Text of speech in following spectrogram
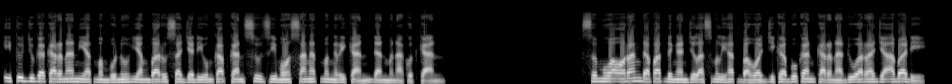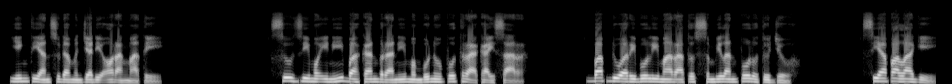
Itu juga karena niat membunuh yang baru saja diungkapkan Su Zimo sangat mengerikan dan menakutkan. Semua orang dapat dengan jelas melihat bahwa jika bukan karena dua Raja Abadi, Ying Tian sudah menjadi orang mati. Su Zimo ini bahkan berani membunuh putra kaisar. Bab 2597 Siapa lagi?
